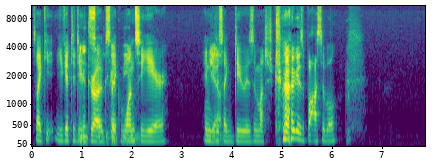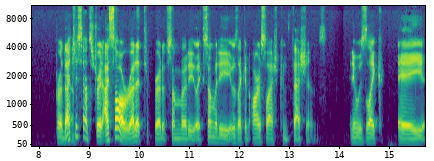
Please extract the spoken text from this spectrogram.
It's like you, you get to do And it's such a drugs good like once a year, and you Yeah. just like do as much drug as possible. Bro, that Yeah. just sounds straight. I saw a Reddit thread of somebody, like somebody, it was like an r slash confessions, and it was like a,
